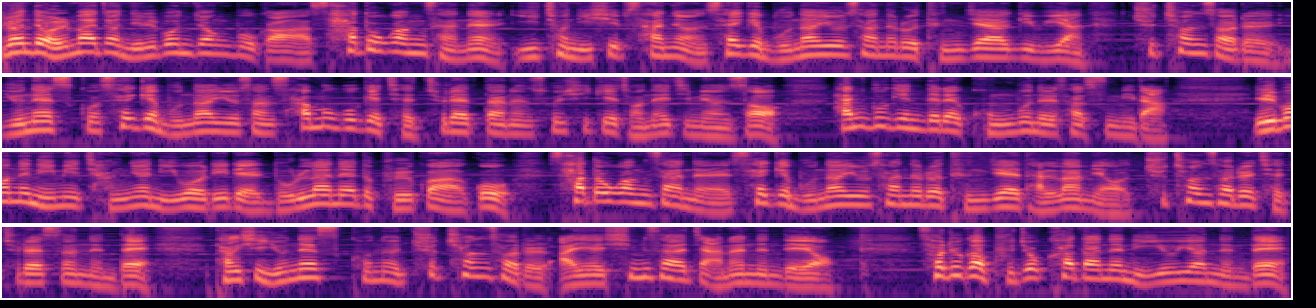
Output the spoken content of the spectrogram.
그런데 얼마 전 일본 정부가 사도광산을 2024년 세계 문화유산으로 등재하기 위한 추천서를 유네스코 세계문화유산 사무국에 제출했다는 소식이 전해지면서 한국인들의 공분을 샀습니다. 일본은 이미 작년 2월 1일 논란에도 불구하고 사도광산을 세계문화유산으로 등재해 달라며 추천서를 제출했었는데 당시 유네스코는 추천서를 아예 심사하지 않았는데요. 서류가 부족하다는 이유였는데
